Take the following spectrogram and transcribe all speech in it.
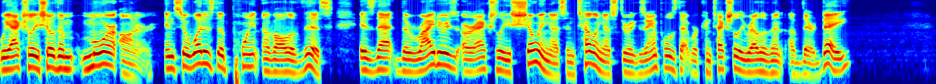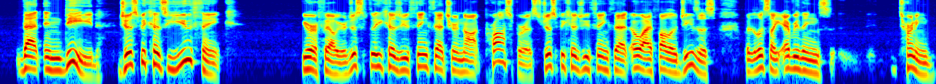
we actually show them more honor. And so, what is the point of all of this? Is that the writers are actually showing us and telling us through examples that were contextually relevant of their day that indeed, just because you think you're a failure, just because you think that you're not prosperous, just because you think that, oh, I follow Jesus, but it looks like everything's turning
